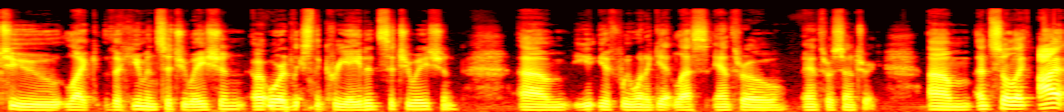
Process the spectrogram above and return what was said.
to like the human situation, or, or at least the created situation. Um, if we want to get less anthro anthrocentric, um, and so like I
